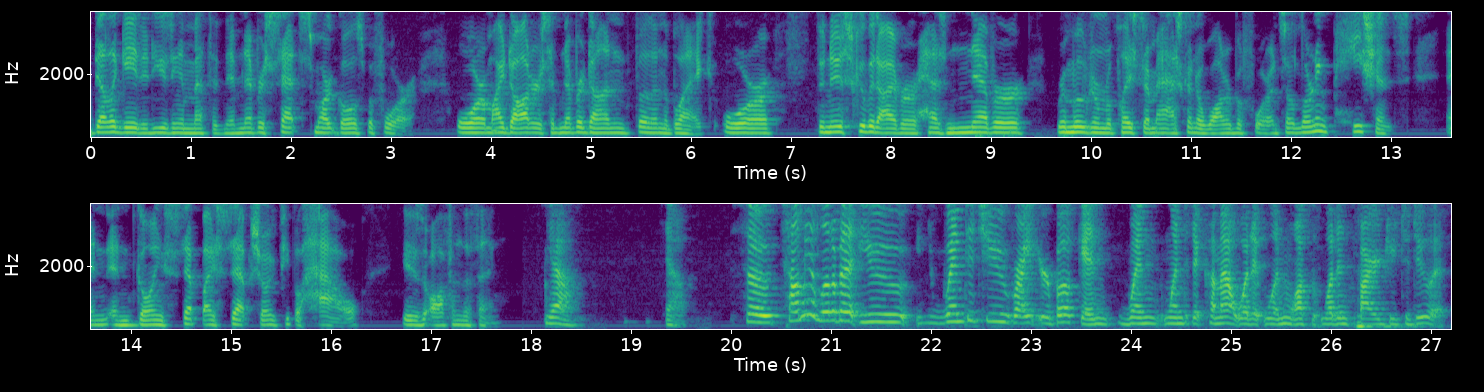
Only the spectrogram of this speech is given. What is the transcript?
delegated using a method. They've never set smart goals before, or my daughters have never done fill in the blank, or the new scuba diver has never removed and replaced their mask underwater before. And so, learning patience and and going step by step, showing people how is often the thing. Yeah. Yeah. So tell me a little bit you when did you write your book and when when did it come out what it when was what inspired you to do it?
